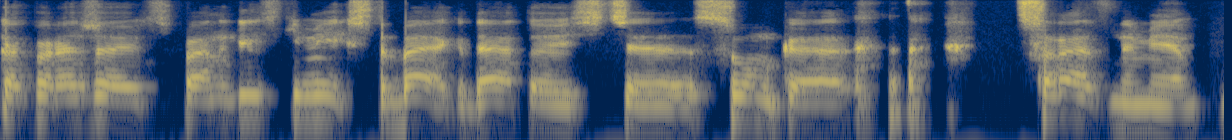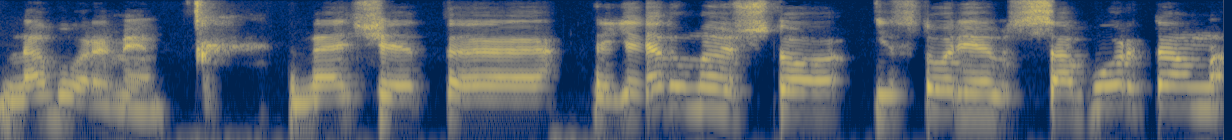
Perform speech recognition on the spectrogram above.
как выражаются по-английски, mixed bag, да, то есть э, сумка с разными наборами. Значит, э, я думаю, что история с абортом э,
